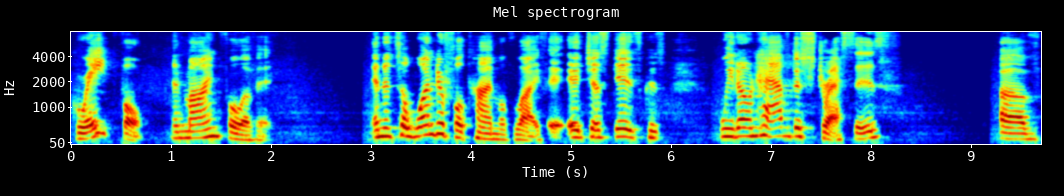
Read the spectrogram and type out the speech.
grateful and mindful of it. And it's a wonderful time of life. It, it just is because we don't have the stresses of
